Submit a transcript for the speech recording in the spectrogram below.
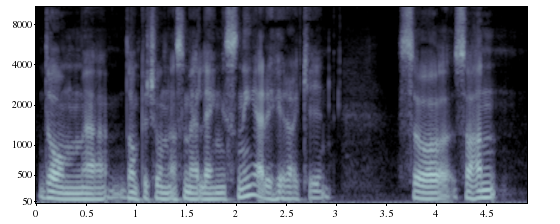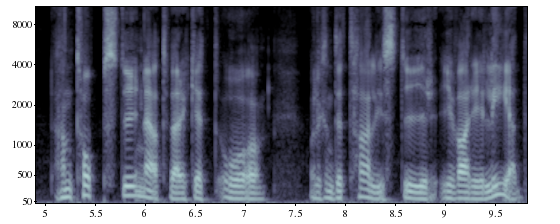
de, eh, de personerna som är längst ner i hierarkin. Så, så han, han toppstyr nätverket och, och liksom detaljstyr i varje led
